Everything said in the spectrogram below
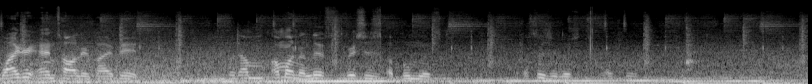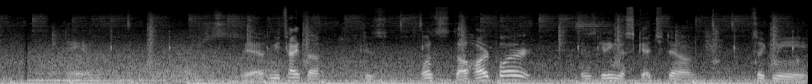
wider and taller by a bit but i'm i'm on a lift versus a boom lift a scissor lift actually Damn. Yeah, it's me tight though. Because once the hard part is getting the sketch down. It took me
